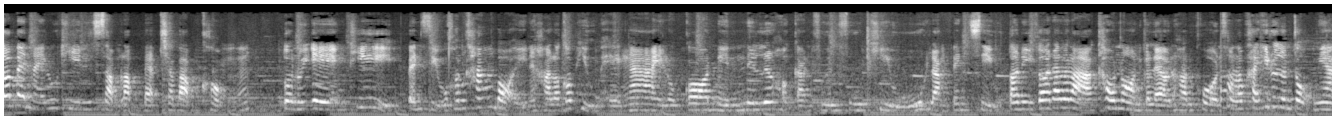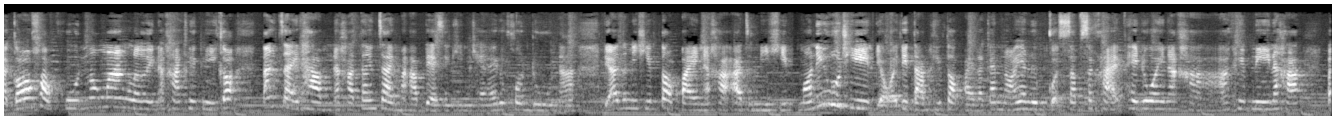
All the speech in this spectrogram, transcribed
ก็เป็นไนท์รู ทีนสำหรับแบบฉบับของตัวนุ้ยเองที่เป็นสิวค่อนข้างบ่อยนะคะ แล้วก็ผิวแพ้ง่ายแล้วก็เน้นในเรื่องของการฟื้นฟูผิวหลังเป็นสิว ตอนนี้ก็ได้เวลาเข้านอนกันแล้วนะคะทุกคนสำหรับใครที่ดูจนจบเนี่ยก็ขอบคุณมากๆเลยนะคะ คลิปนี้ก็ตั้งใจทำนะคะ ตั้งใจมาอัปเดต skincare ให้ทุกคนดูนะ เดี๋ยวอาจจะมีคลิปต่อไปนะคะ อาจจะมีคลิป morning routine เดี๋ยวไว้ติดตามคลิปต่อไปแล้วกันเนาะอย่าลืมกด subscribe ให้ด้วยนะคะ คลิปนี้นะคะ ไป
